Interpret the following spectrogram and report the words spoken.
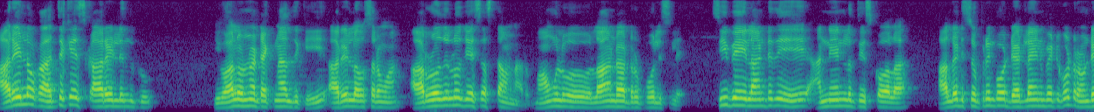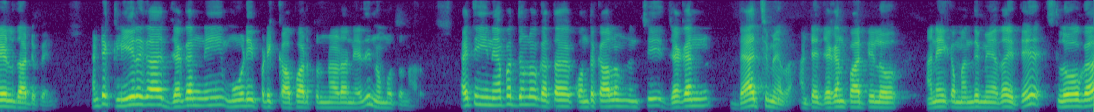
ఆరేళ్ళు ఒక హత్య కేసుకి ఆరేళ్ళు ఎందుకు? ఇవాళ ఉన్న టెక్నాలజీకి ఆరేళ్ళు అవసరమా? ఆరు రోజుల్లో చేసేస్తా ఉన్నారు. మామూలు లా అండ్ ఆర్డర్ పోలీసులే. సిబిఐ లాంటిది అన్నేళ్ళు తీసుకోవాలా? ఆల్రెడీ సుప్రీంకోర్టు డెడ్ లైన్ పెట్టి కూడా రెండేళ్ళు దాటిపోయింది. అంటే క్లియర్గా జగన్ని మోడీ ఇప్పటికి కాపాడుతున్నాడు అనేది నమ్ముతున్నారు. అయితే ఈ నేపథ్యంలో గత కొంతకాలం నుంచి జగన్ బ్యాచ్ మీద అంటే జగన్ పార్టీలో అనేక మంది మీద అయితే స్లోగా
